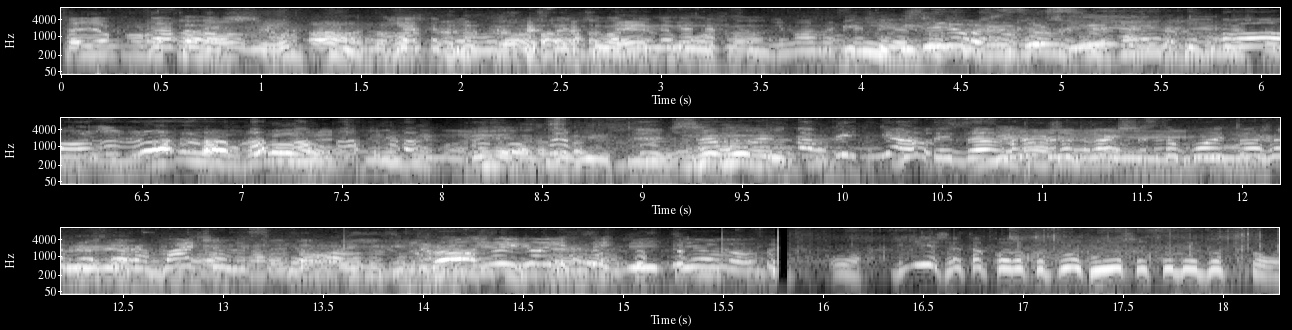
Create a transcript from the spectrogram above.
це я просто на гурту. Я тебе говорю. Працювати не можу. Можна підняти, да? Сережа, давай ще з тобою теж ми вчора бачилися. Ой-ой-ой, це відео. О, ближче такого плотніше сюди до столу.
